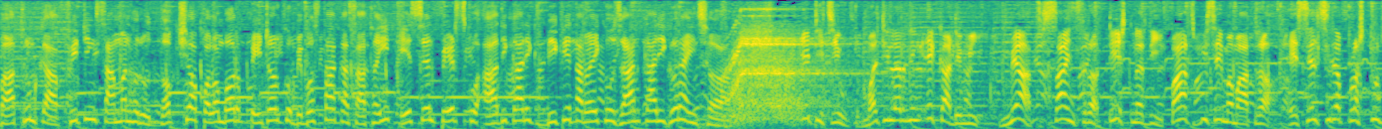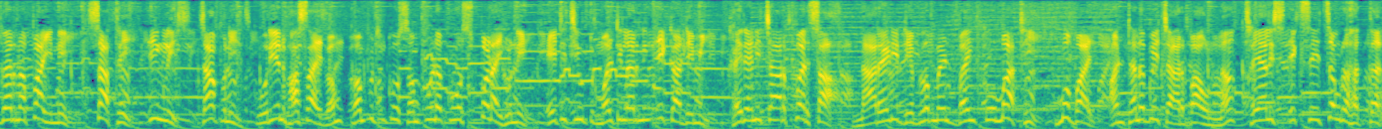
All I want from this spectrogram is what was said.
बाथरुमका फिटिङ सामानहरू दक्ष प्लम्बर पेन्टरको व्यवस्थाका साथै एसियन पेट्सको आधिकारिक विक्रेता रहेको जानकारी गराइन्छ। एटिच्युट multi learning academy math science र टेस्ट नदी मात्र र पाइने। साथै कोरियन भाषा एवं कम्प्युटरको सम्पूर्ण कोर्स पढाइ खैरानी डेभलपमेन्ट माथि मोबाइल अन्ठानब्बे चार बाहन्न छयालिस एक सय चौरात्तर।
